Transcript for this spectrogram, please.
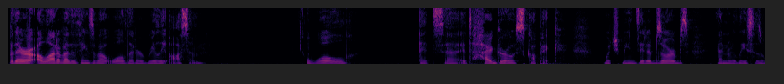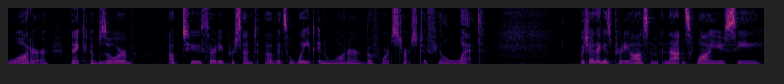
But there are a lot of other things about wool that are really awesome. Wool, it's uh, it's hygroscopic, which means it absorbs and releases water, and it can absorb up to 30% of its weight in water before it starts to feel wet which I think is pretty awesome. And that's why you see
